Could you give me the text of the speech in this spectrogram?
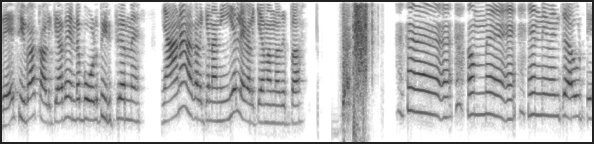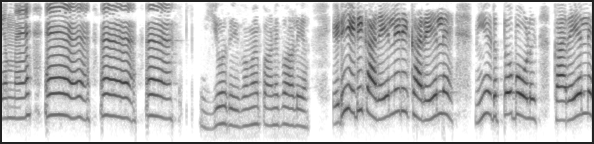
ദേ ശിവ കളിക്കാതെ എന്റെ ബോൾ തിരിച്ചു തന്നെ ഞാനാ കളിക്കണം? നീയല്ലേ കളിക്കാൻ വന്നത് ഇപ്പൊ? അയ്യോ ദൈവമേ പണി പാളിയ. എടി എടി കരയല്ലേ നീ എടുത്തോ ബോൾ കരയല്ലേ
